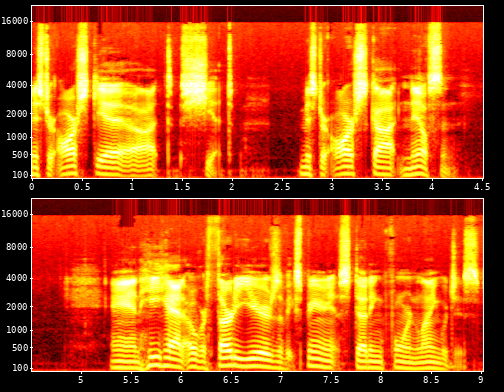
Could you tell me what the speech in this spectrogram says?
Mr. R. Scott shit, Mr. R. Scott Nelson, and he had over 30 years of experience studying foreign languages.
